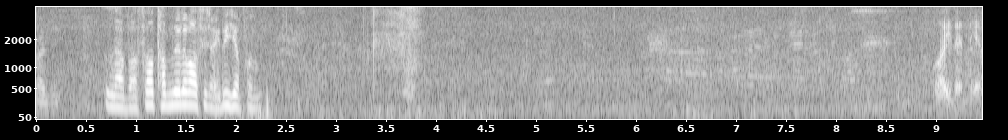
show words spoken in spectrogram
ਹਾਂਜੀ। ਲੈ ਬਸ ਆ ਥੰਬਨੇਲ ਵਾਸਤੇ ਚਾਹੀਦੀ ਸੀ ਆਪਾਂ ਨੂੰ। ਆਈ ਦਿੰਦੇ ਆ।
